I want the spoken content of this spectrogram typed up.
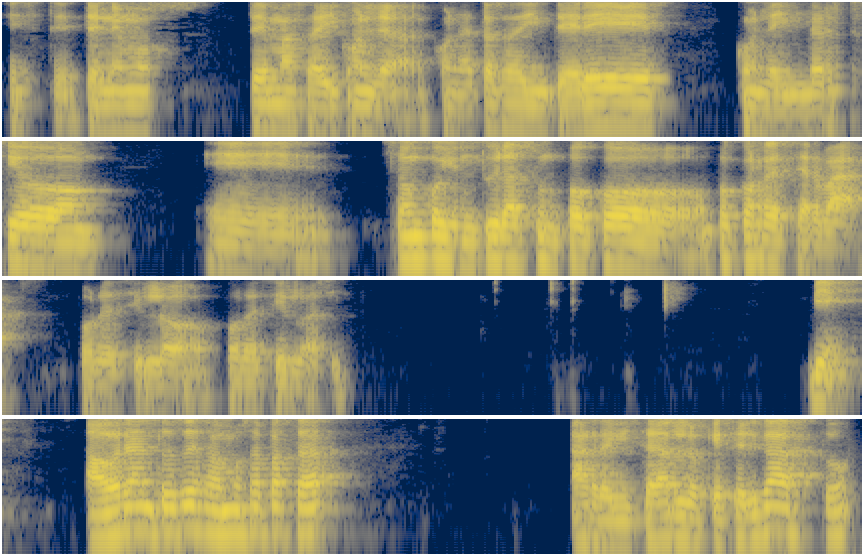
este, tenemos temas ahí con la, con la tasa de interés, con la inversión. Eh, son coyunturas un poco, un poco reservadas, por decirlo, por decirlo así. Bien, ahora entonces vamos a pasar a revisar lo que es el gasto,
